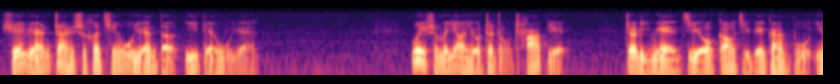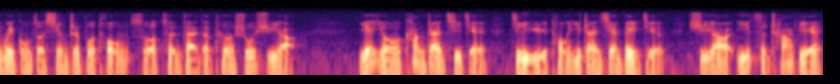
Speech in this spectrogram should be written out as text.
学员、战士和勤务员等一点五元。为什么要有这种差别？这里面既有高级别干部因为工作性质不同所存在的特殊需要，也有抗战期间基于统一战线背景，需要以此差别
